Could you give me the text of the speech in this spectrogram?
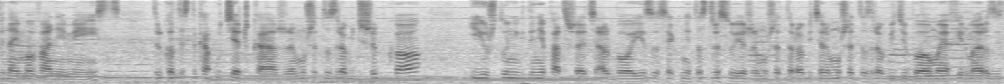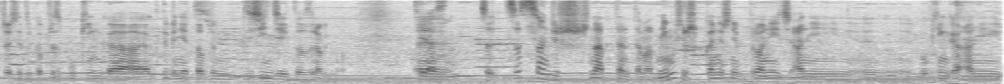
wynajmowanie miejsc, tylko to jest taka ucieczka, że muszę to zrobić szybko i już tu nigdy nie patrzeć, albo Jezus, jak mnie to stresuje, że muszę to robić, ale muszę to zrobić, bo moja firma rozlicza się tylko przez Bookinga, a gdyby nie to, bym gdzieś indziej to zrobił. E, Jasne. Co, co sądzisz na ten temat? Nie musisz koniecznie bronić ani y, Bookinga, ani...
